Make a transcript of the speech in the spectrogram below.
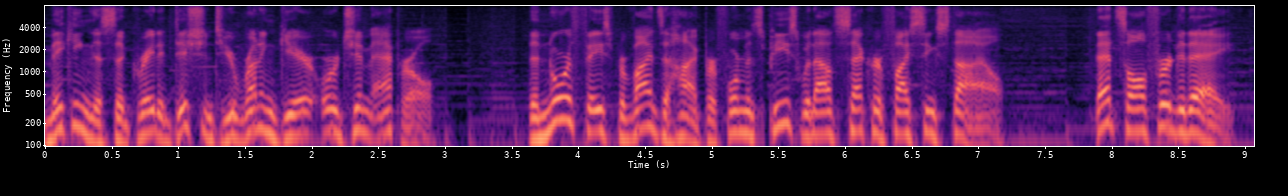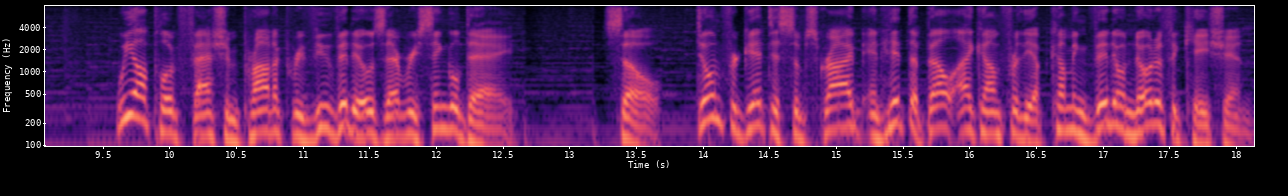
making this a great addition to your running gear or gym apparel. The North Face provides a high-performance piece without sacrificing style. That's all for today. We upload fashion product review videos every single day. So, don't forget to subscribe and hit the bell icon for the upcoming video notification.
